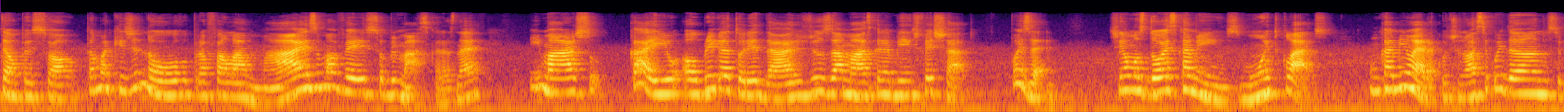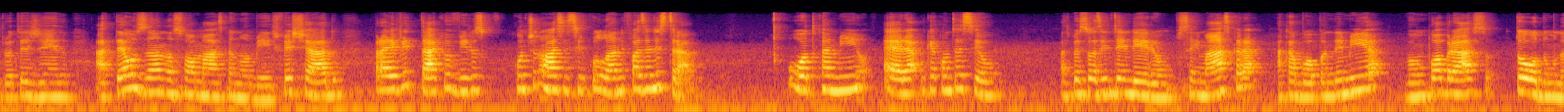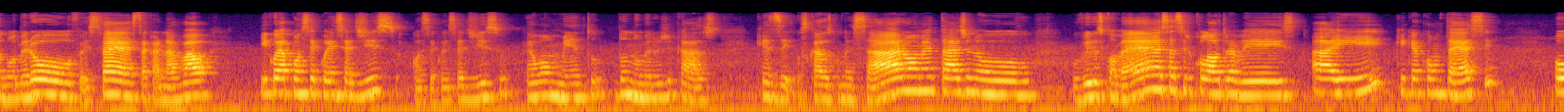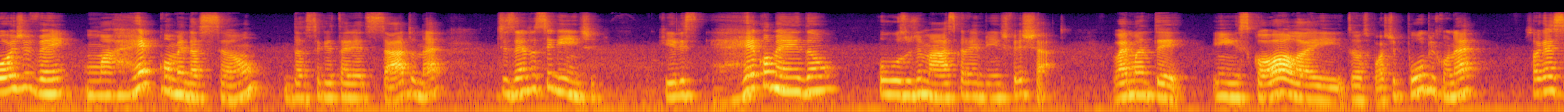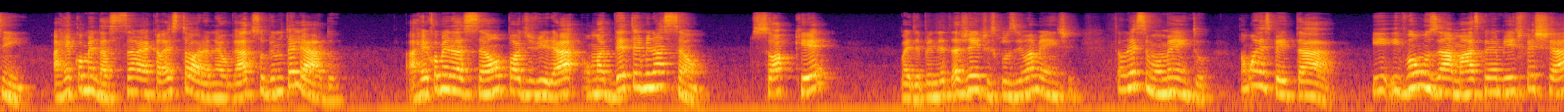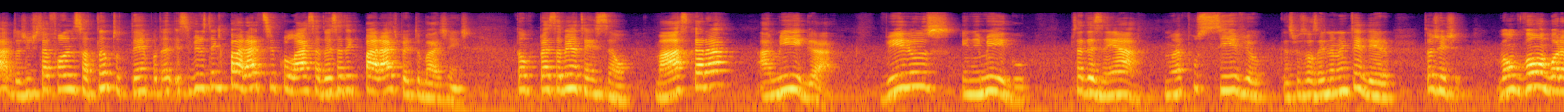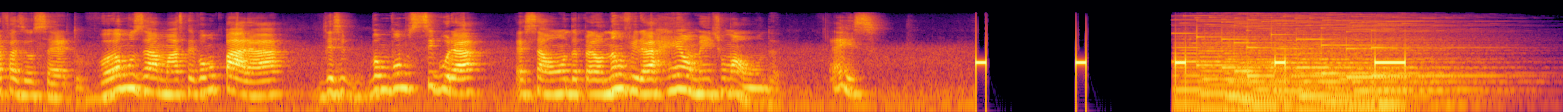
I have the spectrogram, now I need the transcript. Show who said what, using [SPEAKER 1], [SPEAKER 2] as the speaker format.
[SPEAKER 1] Então, pessoal, estamos aqui de novo para falar mais uma vez sobre máscaras, né? Em março, caiu a obrigatoriedade de usar máscara em ambiente fechado. Pois é, tínhamos dois caminhos muito claros. Um caminho era continuar se cuidando, se protegendo, até usando a sua máscara no ambiente fechado, para evitar que o vírus continuasse circulando e fazendo estrago. O outro caminho era o que aconteceu. As pessoas entenderam, sem máscara, acabou a pandemia, vamos pro abraço, todo mundo aglomerou, fez festa, carnaval. E qual é a consequência disso? A consequência disso é o aumento do número de casos. Quer dizer, os casos começaram a aumentar de novo, o vírus começa a circular outra vez. Aí, o que, que acontece? Hoje vem uma recomendação da Secretaria de Estado, né? Dizendo o seguinte, que eles recomendam o uso de máscara em ambiente fechado. Vai manter em escola e transporte público, né? Só que assim, a recomendação é aquela história, né? O gato subiu no telhado. A recomendação pode virar uma determinação, só que vai depender da gente exclusivamente. Então, nesse momento, vamos respeitar e, e vamos usar a máscara em ambiente fechado. A gente está falando isso há tanto tempo. Esse vírus tem que parar de circular, essa doença tem que parar de perturbar a gente. Então, presta bem atenção. Máscara, amiga, vírus, inimigo precisa desenhar? Não é possível, que as pessoas ainda não entenderam. Então, gente, vamos, vamos agora fazer o certo. Vamos usar a máscara e vamos parar, desse, vamos, vamos segurar essa onda para ela não virar realmente uma onda. É isso.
